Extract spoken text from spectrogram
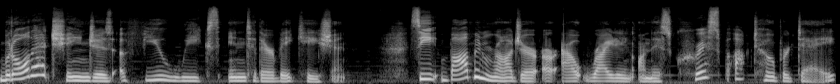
But all that changes a few weeks into their vacation. See, Bob and Roger are out riding on this crisp October day,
